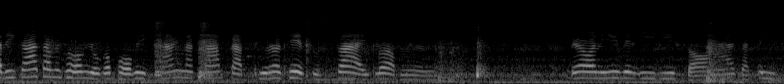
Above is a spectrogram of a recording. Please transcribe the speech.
วัสดีครับท่านผู้ชมอยู่กับผมอีกครั้งนะครับ กับธีรเทพสุดซ่าอีกรอบหนึ่งเดี๋ยววันนี้เป็น EP 2นะจาก EP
